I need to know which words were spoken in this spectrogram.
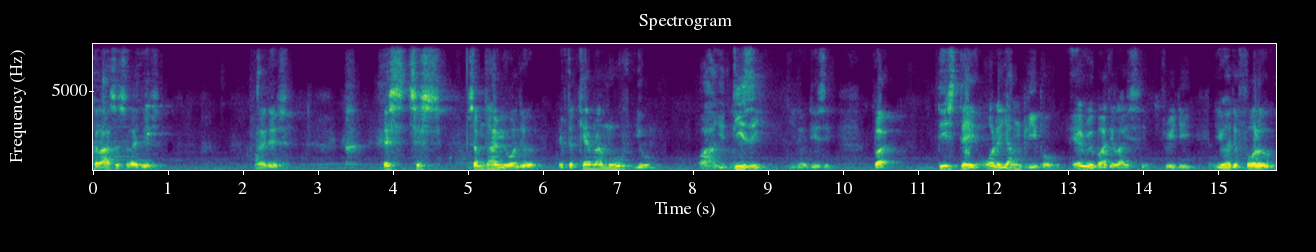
glasses like this, like this. It's just sometimes you want to. If the camera move, you, wow, you dizzy, you know, dizzy. But this day, all the young people, everybody likes 3D. You have to follow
